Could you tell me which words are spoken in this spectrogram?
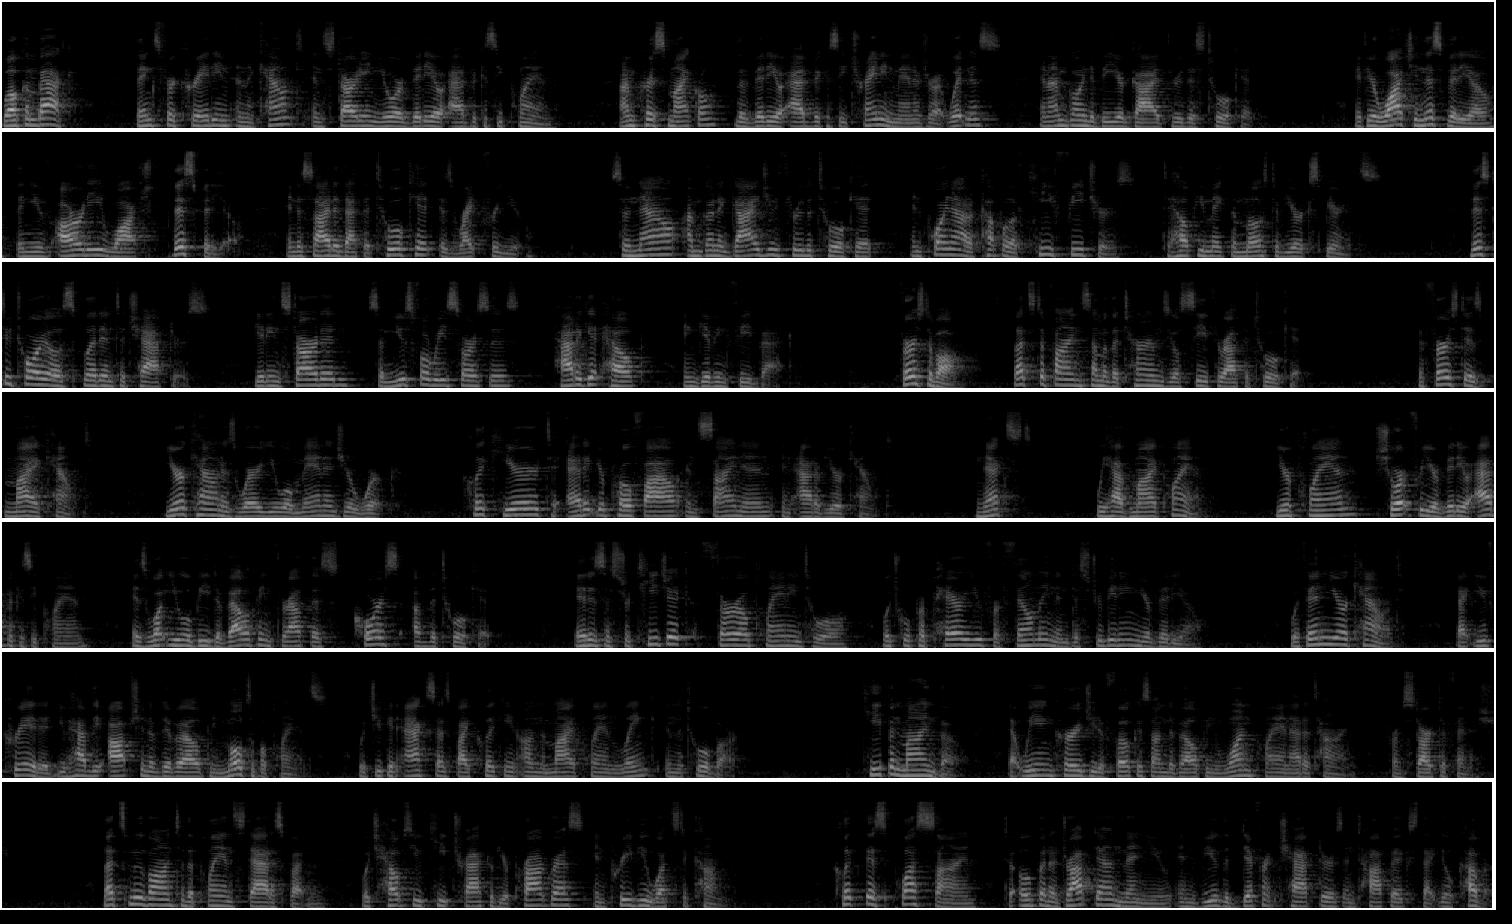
Welcome back. Thanks for creating an account and starting your video advocacy plan. I'm Chris Michael, the Video Advocacy Training Manager at Witness, and I'm going to be your guide through this toolkit. If you're watching this video, then you've already watched this video and decided that the toolkit is right for you. So now I'm going to guide you through the toolkit and point out a couple of key features to help you make the most of your experience. This tutorial is split into chapters, getting started, some useful resources, how to get help, and giving feedback. First of all, let's define some of the terms you'll see throughout the toolkit. The first is My Account. Your account is where you will manage your work. Click here to edit your profile and sign in and out of your account. Next, we have My Plan. Your plan, short for your video advocacy plan, is what you will be developing throughout this course of the toolkit. It is a strategic, thorough planning tool which will prepare you for filming and distributing your video. Within your account that you've created, you have the option of developing multiple plans, which you can access by clicking on the My Plan link in the toolbar. Keep in mind, though, that we encourage you to focus on developing one plan at a time, from start to finish. Let's move on to the Plan Status button, which helps you keep track of your progress and preview what's to come. Click this plus sign to open a drop-down menu and view the different chapters and topics that you'll cover.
